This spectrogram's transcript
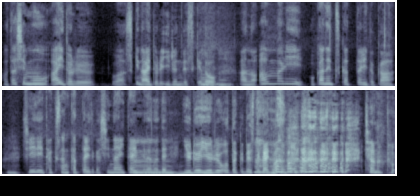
私もアイドルは好きなアイドルいるんですけど、うんうん。あのあんまりお金使ったりとか、うん。CD たくさん買ったりとかしないタイプなので、うんうんゆるゆるオタクですって書いてます。ちゃんと。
